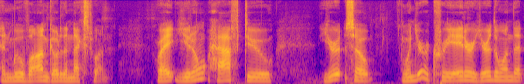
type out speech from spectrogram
and move on, go to the next one. Right? You don't have to you're so when you're a creator, you're the one that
